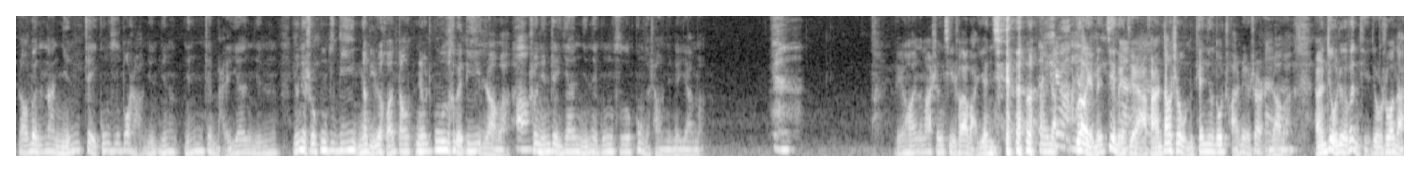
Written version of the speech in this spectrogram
然后问那您这工资多少？您您您这买的烟，您因为那时候工资低，你像李瑞环当那时候工资特别低，你知道吗？说您这烟，您那工资供得上您这烟吗？李玉环他妈生气说要把烟戒了，不知道也没戒没戒啊。反正当时我们天津都传这个事儿，你知道吗？反正就有这个问题，就是说呢，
